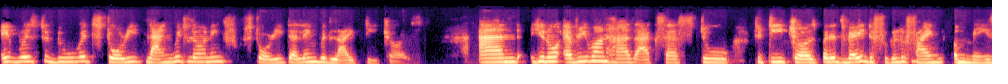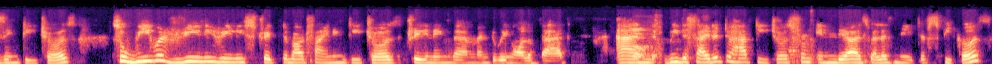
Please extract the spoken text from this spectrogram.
it was to do with story language learning storytelling with live teachers and you know everyone has access to to teachers but it's very difficult to find amazing teachers so we were really really strict about finding teachers training them and doing all of that and oh. we decided to have teachers from india as well as native speakers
